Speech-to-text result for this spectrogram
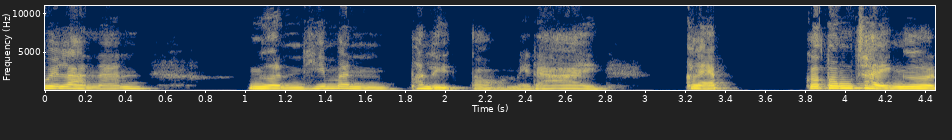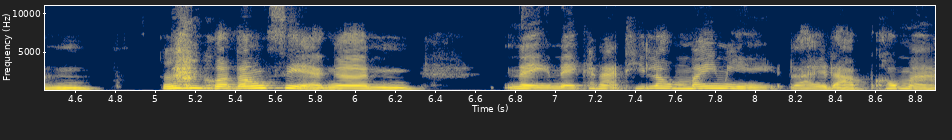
เวลานั้นเงินที่มันผลิตต่อไม่ได้ แกลบก็ต้องใช้เงินเราก็ต้องเสียเงิน ในในขณะที่เราไม่มีรายรับเข้ามา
